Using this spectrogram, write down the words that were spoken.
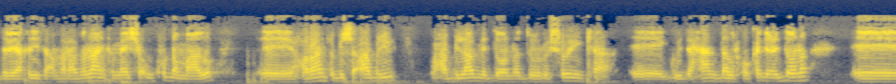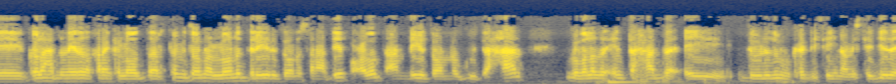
dabeeqadiisa ama ramadaanka meesha uu ku dhammaado. Horaanta bisha abril waxaa bilaabmi doona doorashooyinka guud ahaan dalka oo ka dhici doona golaha dhalinyarada qaranka loo tartami doono loona dareeri doono sanaadiiq codod aan dhigi doono guud ahaan gobollada inta hadda ay dowladuhu ka dhisayin ama steedyada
